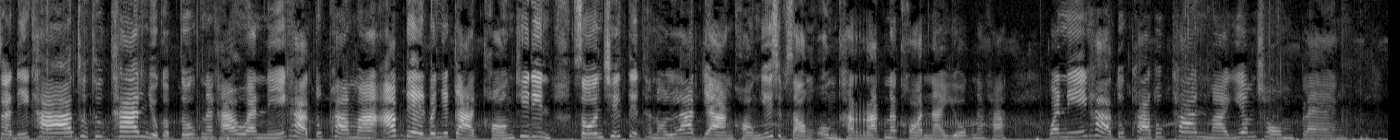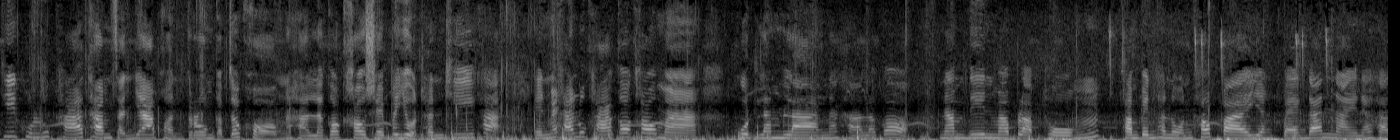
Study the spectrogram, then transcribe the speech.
สวัสดีค่ะทุกทุกๆท่านอยู่กับตุ๊กนะคะ วันนี้ค่ะ ตุ๊กพามาอัปเดตบรรยากาศของที่ดินโซนชิดติดถนนลาดยางของ 22 องครักษ์นครนายกนะคะ วันนี้ค่ะ ตุ๊กพาทุกท่านมาเยี่ยมชมแปลง ที่คุณลูกค้าทำสัญญาผ่อนตรงกับเจ้าของนะคะ แล้วก็เข้าใช้ประโยชน์ทันทีค่ะ เห็นไหมคะ ลูกค้าก็เข้ามาขุดลำรางนะคะ แล้วก็นำดินมาปรับถมทำเป็นถนนเข้าไปยังแปลงด้านในนะคะ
